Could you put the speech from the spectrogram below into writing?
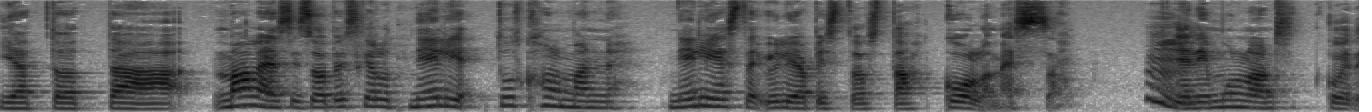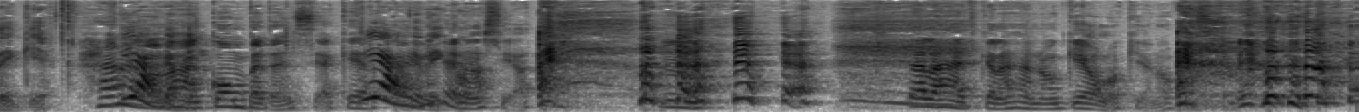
Ja tota, mä olen siis opiskellut neljä, Tukholman neljästä yliopistosta kolmessa. Hmm. Eli mulla on sitten kuitenkin ihan on vähän kompetenssia kertoa, miten asiat. Mm. Tällä hetkellä hän on geologian opiskelija.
